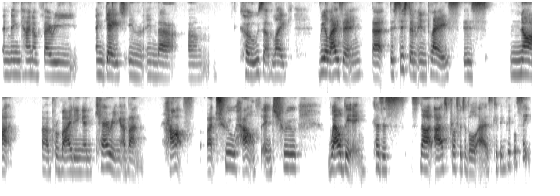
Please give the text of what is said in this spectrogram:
and being kind of very engaged in in that um, cause of like realizing that the system in place is not uh, providing and caring about health, about true health and true well-being, because it's it's not as profitable as keeping people sick.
